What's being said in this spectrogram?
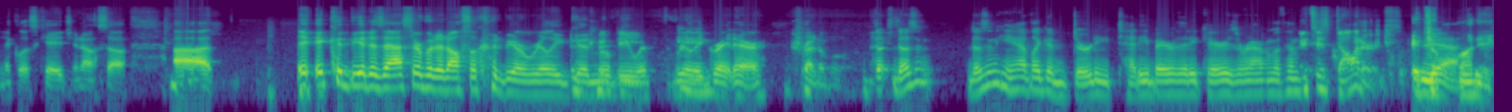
Nicolas Cage. You know, so uh, it, it could be a disaster, but it also could be a really good movie with really great hair. Incredible. D- doesn't doesn't he have like a dirty teddy bear that he carries around with him? It's his daughter. It's yeah. a bunny.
